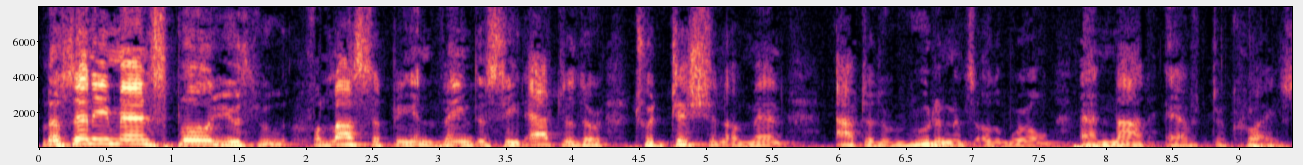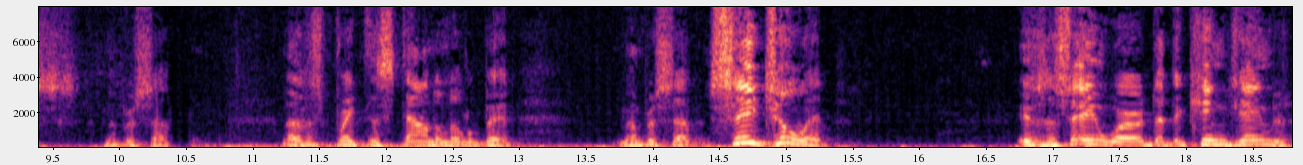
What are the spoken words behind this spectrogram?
Lest any man spoil you through philosophy and vain deceit, after the tradition of men, after the rudiments of the world, and not after Christ. Number seven. Now let's break this down a little bit. Number seven. See to it is the same word that the King James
